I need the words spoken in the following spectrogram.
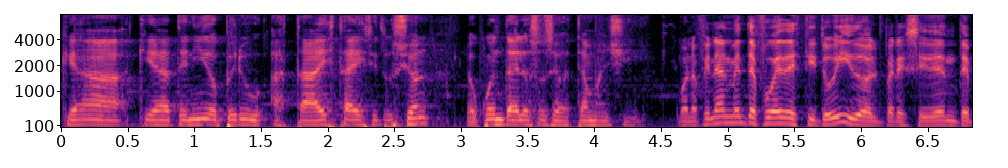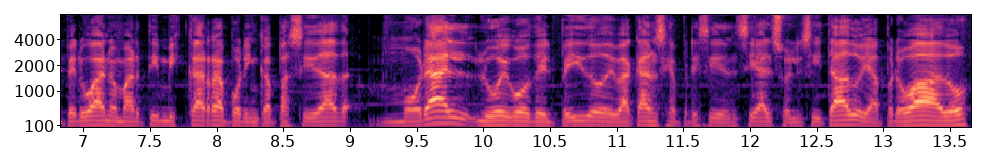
que ha, que ha tenido Perú hasta esta destitución lo cuenta el oso Sebastián Mancini. Bueno, finalmente fue destituido el presidente peruano Martín Vizcarra por incapacidad moral luego del pedido de vacancia presidencial solicitado y aprobado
